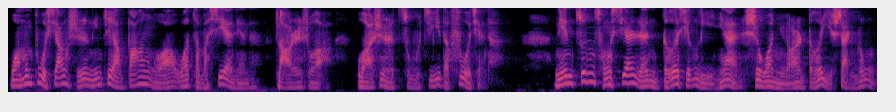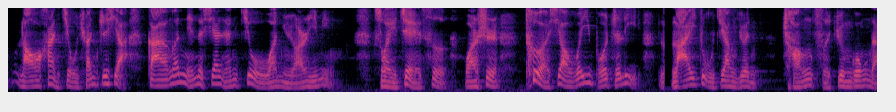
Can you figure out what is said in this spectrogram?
我们不相识，您这样帮我，我怎么谢您呢？老人说：“我是祖基的父亲呢，您遵从先人德行理念，使我女儿得以善终。老汉九泉之下，感恩您的先人救我女儿一命，所以这次我是。”特效微薄之力来助将军成此军功的，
